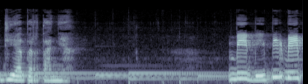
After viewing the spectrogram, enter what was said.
Dia bertanya. Bip, bip, bip,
